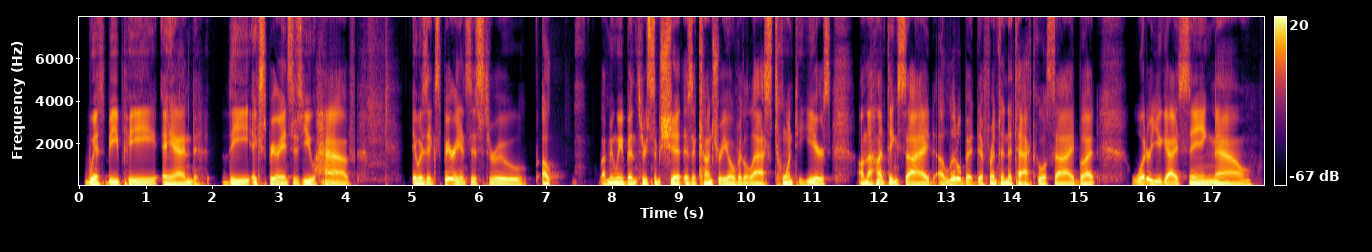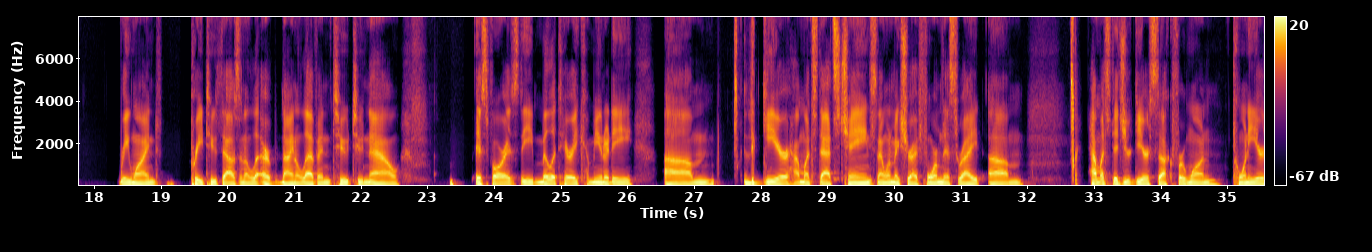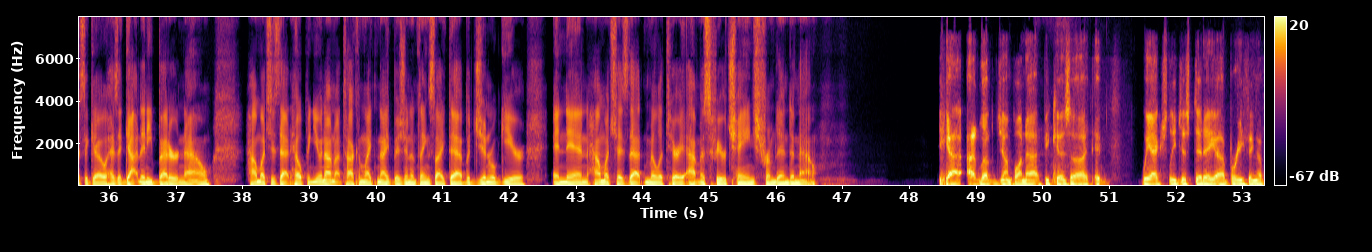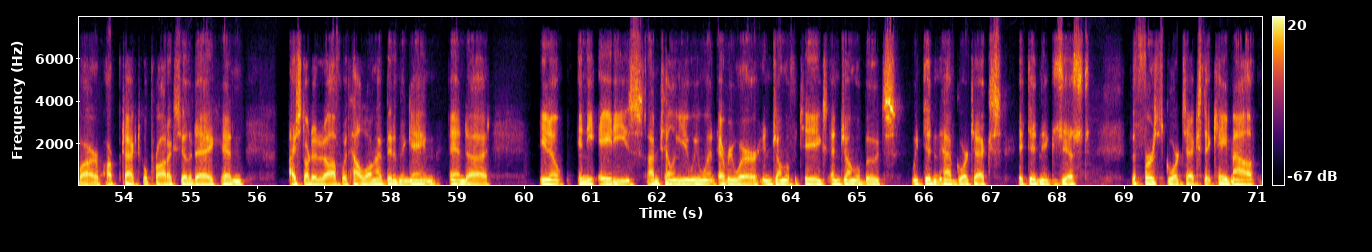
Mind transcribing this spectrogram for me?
with bp and the experiences you have it was experiences through a, I mean, we've been through some shit as a country over the last 20 years. On the hunting side, a little bit different than the tactical side, but what are you guys seeing now? Rewind pre 2011 or 9 11 to, to now, as far as the military community, um, the gear, how much that's changed. And I want to make sure I form this right. Um, how much did your gear suck for one 20 years ago? Has it gotten any better now? How much is that helping you? And I'm not talking like night vision and things like that, but general gear. And then how much has that military atmosphere changed from then to now? Yeah, I'd love to jump on that because uh, it, we actually just did a uh, briefing of our, our tactical products the other day. And I started it off with how long I've been in the game. And, uh, you know, in the 80s, I'm telling you, we went everywhere in jungle fatigues and jungle boots. We didn't have Gore Tex, it didn't exist. The first Gore Tex that came out,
